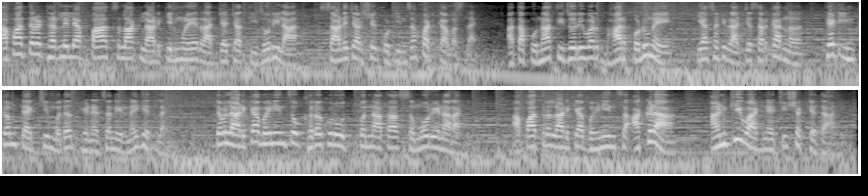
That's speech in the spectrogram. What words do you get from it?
अपात्र ठरलेल्या पाच लाख लाडकींमुळे राज्याच्या तिजोरीला साडेचारशे कोटींचा फटका बसलाय. आता पुन्हा तिजोरीवर भार पडू नये यासाठी राज्य सरकारनं थेट इन्कम टॅक्सची मदत घेण्याचा निर्णय घेतलाय. त्यामुळे लाडक्या बहिणींचं खरखुरं उत्पन्न आता समोर येणार आहे. अपात्र लाडक्या बहिणींचा आकडा आणखी वाढण्याची शक्यता आहे.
